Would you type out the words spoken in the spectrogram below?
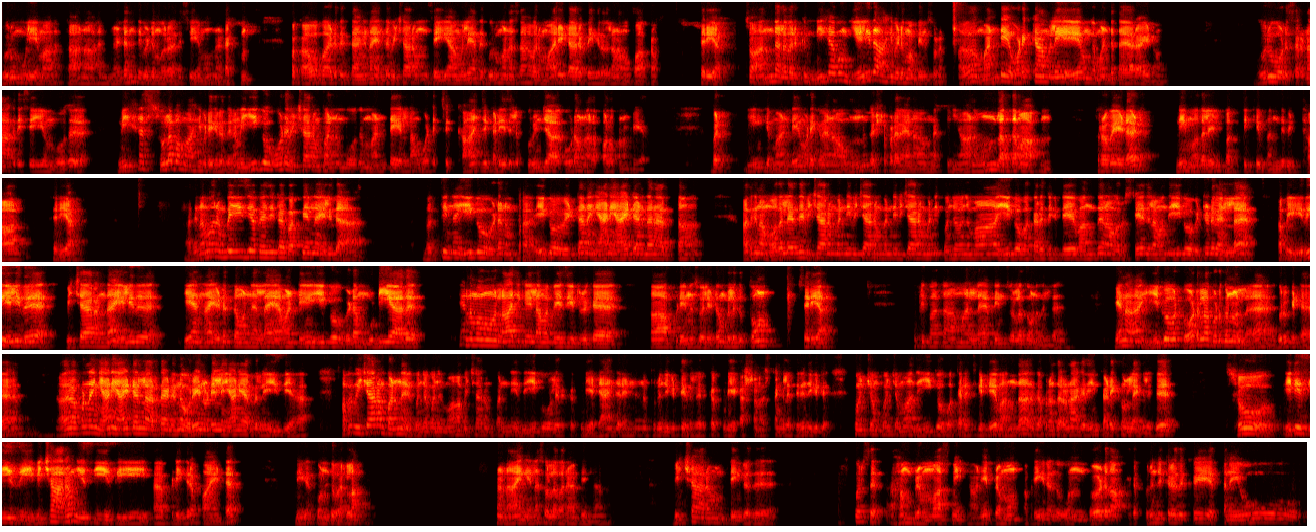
குரு மூலியமாக தானாக நடந்து விடும் ஒரு அதிசயமும் நடக்கும். இப்ப காவபா எடுத்துக்கிட்டாங்கன்னா எந்த விசாரமும் செய்யாமலே அந்த குரு மனசாக அவர் மாறிட்டார் அப்படிங்கிறதெல்லாம் நம்ம பாக்குறோம் சரியா? சோ அந்த அளவிற்கு மிகவும் எளிதாகிவிடும் அப்படின்னு சொல்றேன் அதாவது மண்டையை உடைக்காமலே உங்க மண்டை தயாராயிடும். குருவோடு சரணாகதி செய்யும் போது மிக சுலபமாகி விடுகிறது நம்ம ஈகோவோட விசாரம் பண்ணும்போது மண்டையெல்லாம் உடைச்சு காஞ்சு கடைசியில புரிஞ்சா கூட உன்னால ஃபாலோ பண்ண முடியாது. பட் இங்க மண்டையும் உடைக்க வேணாம் ஒன்னும் கஷ்டப்பட வேணாம் உனக்கு ஞானமும் லப்தமாகும். ப்ரொவைடட் நீ முதலில் பக்திக்கு வந்து விட்டால் சரியா? அது நம்ம ரொம்ப ஈஸியா பேசிட்டா பக்தி என்ன எளிதா? பக்தின்னா ஈகோ விடணும்ப்பா ஈகோ விட்டா நான் ஞானி ஆயிட்டேன்னு தானே அர்த்தம். அதுக்கு நான் முதல்ல இருந்தே விசாரம் பண்ணி விசாரம் பண்ணி விசாரம் பண்ணி கொஞ்சம் கொஞ்சமா ஈகோவை கரைச்சிக்கிட்டே வந்து நான் ஒரு ஸ்டேஜ்ல வந்து ஈகோ விட்டுடுவேன்ல. அப்ப எது எளிது? விசாரம் தான் எளிது. ஏன்னா எடுத்தவன எல்லாம் எவன்ட்டையும் ஈகோ விட முடியாது. என்னமோ லாஜிக்கே இல்லாம பேசிட்டு இருக்க அப்படின்னு சொல்லிட்டு உங்களுக்கு தோணும். சரியா? இப்படி பார்த்தா ஆமா இல்ல அப்படின்னு சொல்ல தோணுது இல்ல ஏன்னா ஈகோவை டோட்டலா கொடுக்கணும்ல குரு கிட்ட அது நான் ஞானி ஆயிட்டேன்ல அர்த்தம் என்ன ஒரே நொடியில ஞானி ஆறுதில்ல ஈஸியா அப்ப விசாரம் பண்ணு. கொஞ்சம் கொஞ்சமா விசாரம் பண்ணி இந்த ஈகோவில் இருக்கக்கூடிய டேஞ்சர் என்னன்னு புரிஞ்சுக்கிட்டு இதுல இருக்கக்கூடிய கஷ்ட நஷ்டங்களை தெரிஞ்சுக்கிட்டு கொஞ்சம் கொஞ்சமா அந்த ஈகோவை கரைச்சிக்கிட்டே வந்தா அதுக்கப்புறம் தருணாகதியும் கிடைக்கும்ல எங்களுக்கு. ஸோ இட் இஸ் ஈஸி விசாரம் இஸ் ஈஸி அப்படிங்கிற பாயிண்ட்டை நீங்க கொண்டு வரலாம். நான் இங்க என்ன சொல்ல வரேன் அப்படின்னா விசாரம் அப்படிங்கிறது அஃப்கோர்ஸ் அகம் பிரம்மாஸ்மி நானே பிரம்மம் அப்படிங்கிற அந்த ஒன் வேர்டு தான். இதை புரிஞ்சுக்கிறதுக்கு எத்தனையோ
